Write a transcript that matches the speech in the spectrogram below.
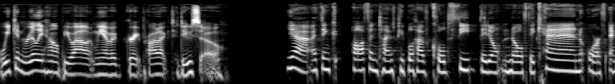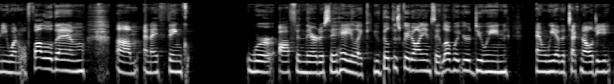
We can really help you out and we have a great product to do so. Yeah, I think oftentimes people have cold feet. They don't know if they can or if anyone will follow them. Um, and I think we're often there to say, hey, like you've built this great audience, they love what you're doing, and we have the technology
